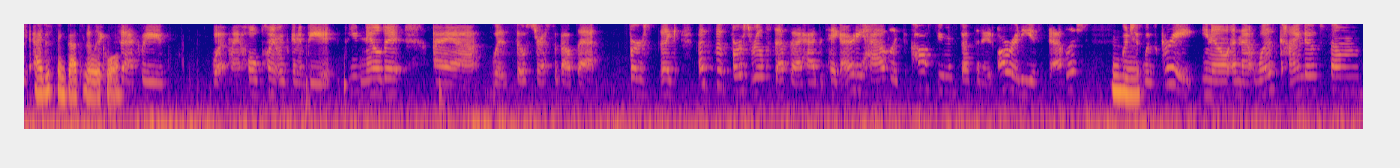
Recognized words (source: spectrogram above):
yeah, I just think that's really that's cool. Exactly what my whole point was going to be. You nailed it. I uh, was so stressed about that first like that's the first real step that I had to take. I already have like the costume and stuff that I'd already established, mm-hmm. which was great, you know, and that was kind of some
